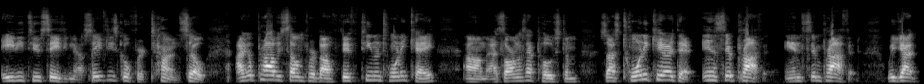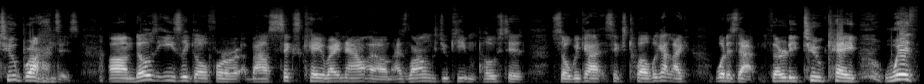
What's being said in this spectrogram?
82 safety now. Safeties go for tons. So I could probably sell them for about 15 or 20K um, as long as I post them. So that's 20K right there. Instant profit. Instant profit. We got two bronzes. Um, those easily go for about 6K right now um, as long as you keep them posted. So we got 612. We got like, what is that? 32K with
